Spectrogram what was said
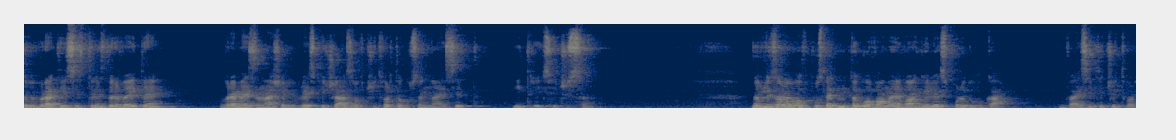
Скъпи брати и сестри, здравейте! Време е за нашия библейски час в четвъртък 18 и 30 часа. Навлизаме в последната глава на Евангелие според Лука, 24.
